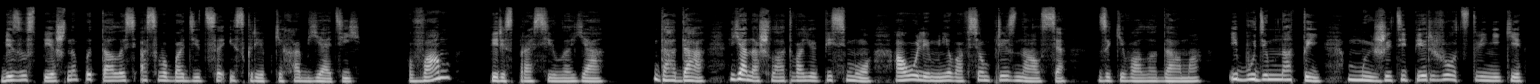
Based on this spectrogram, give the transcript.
безуспешно пыталась освободиться из крепких объятий. «Вам?» — переспросила я. «Да-да, я нашла твое письмо, а Оля мне во всем признался», — закивала дама. «И будем на «ты», мы же теперь родственники,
